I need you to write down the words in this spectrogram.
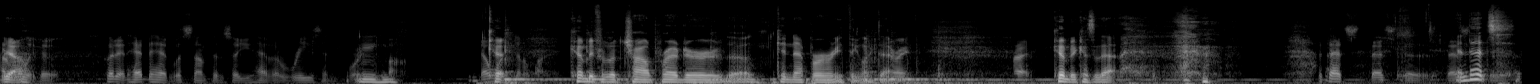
I Yeah. really do. Put it head to head with something so you have a reason for it Mhm. to bomb. No Okay. one's gonna. Couldn't be from the child predator, the kidnapper, or anything like that, right? Right. Could be because of that. But that's that's the that's and that's deal.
